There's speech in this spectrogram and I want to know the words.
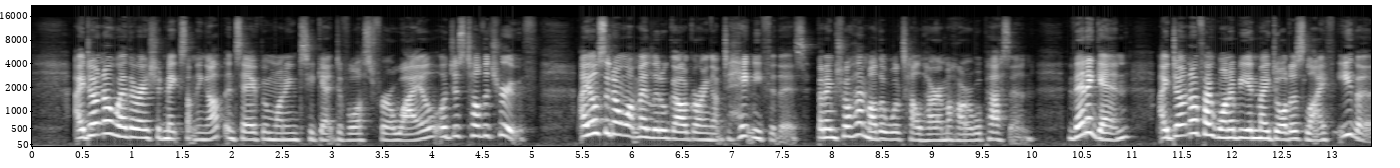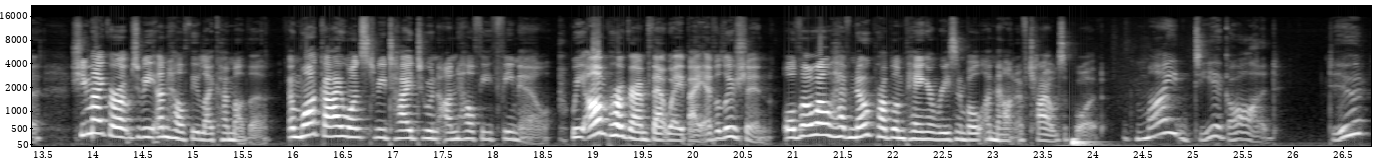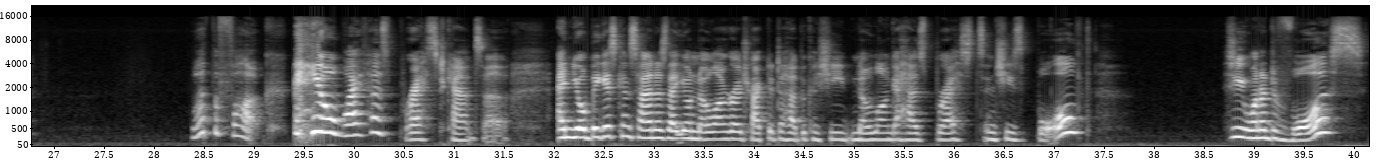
I don't know whether I should make something up and say I've been wanting to get divorced for a while, or just tell the truth. I also don't want my little girl growing up to hate me for this, but I'm sure her mother will tell her I'm a horrible person. Then again, I don't know if I want to be in my daughter's life either. She might grow up to be unhealthy like her mother. And what guy wants to be tied to an unhealthy female? We aren't programmed that way by evolution, although I'll have no problem paying a reasonable amount of child support. My dear God, dude. What the fuck? your wife has breast cancer, and your biggest concern is that you're no longer attracted to her because she no longer has breasts and she's bald? So you want a divorce?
